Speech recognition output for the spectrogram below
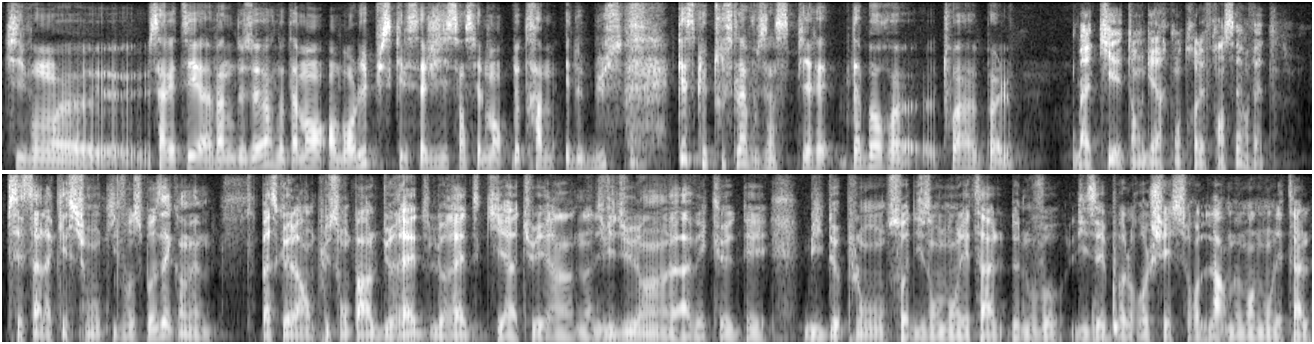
qui vont euh, s'arrêter à 22h, notamment en banlieue, puisqu'il s'agit essentiellement de trams et de bus. Qu'est-ce que tout cela vous inspirait D'abord, toi, Paul bah, Qui est en guerre contre les Français, en fait? C'est ça la question qu'il faut se poser quand même. Parce que là, en plus, on parle du raid, le raid qui a tué un individu hein, avec des billes de plomb, soi-disant non létales. De nouveau, lisez Paul Rocher sur l'armement non létal.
